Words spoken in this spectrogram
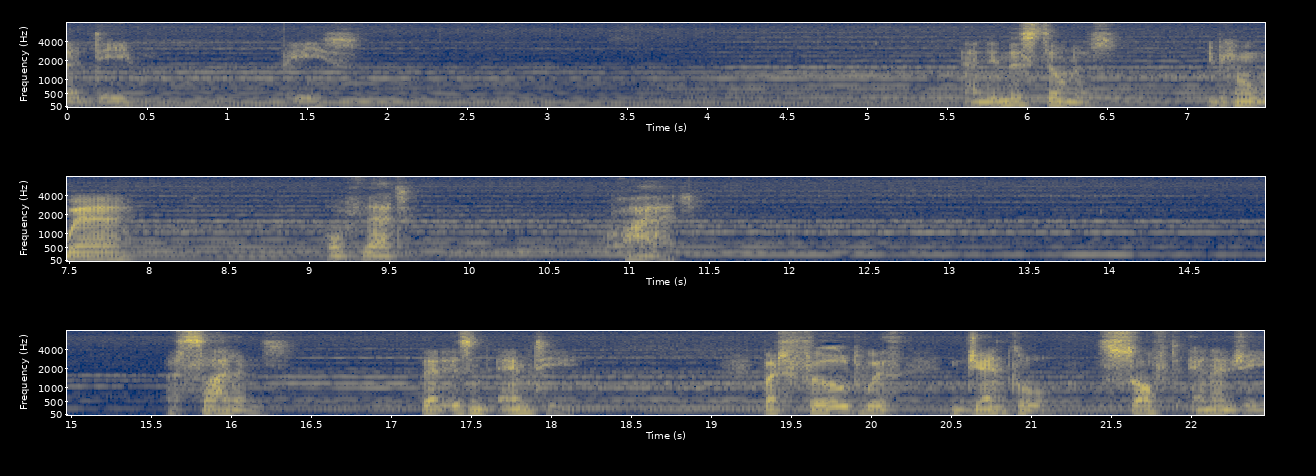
a deep peace. And in this stillness, you become aware of that quiet, a silence that isn't empty, but filled with gentle, soft energy.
